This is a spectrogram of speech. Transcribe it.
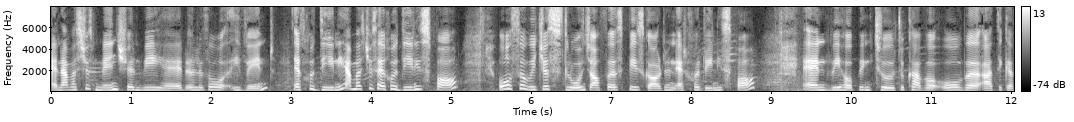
And I must just mention we had a little event at Houdini. I must just say Houdini Spa. Also, we just launched our first peace garden at Houdini Spa, and we're hoping to, to cover all the Attica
